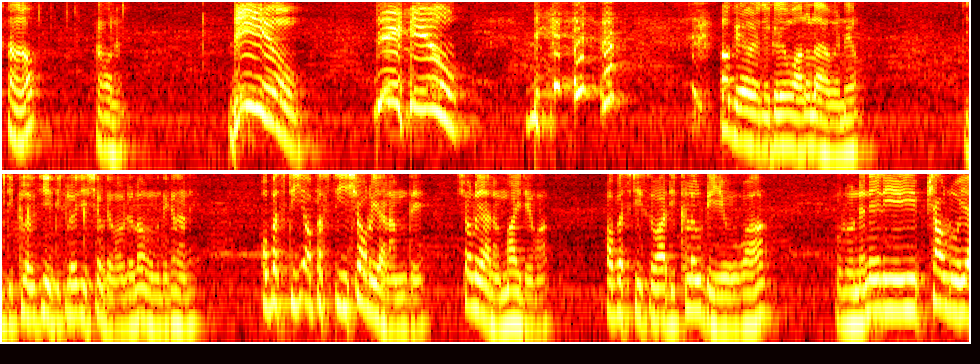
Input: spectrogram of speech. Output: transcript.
ခဏတော့ဟောနေ damn damn okay okay ဒီကလေးဝါလောက်လာမယ်နော်ဒီဒီကလုတ်ကြီးဒီကလုတ်ကြီးရှုပ်တယ်ကွာဘယ်လိုလုပ်မှမသိခဏလေး opacity opacity ရှော့လို့ရလားမသိရှော့လို့ရတော့မိုက်တယ်ကွာ opacity ဆိုတာဒီကလုတ်တွေကိုကွာဟိုလိုနည်းနည်းလေးဖြောက်လို့ရ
